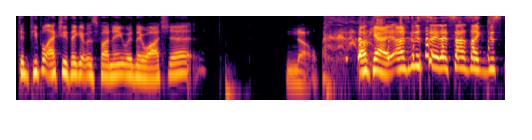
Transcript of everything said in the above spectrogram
Did people actually think it was funny when they watched it? No. Okay, I was gonna say that sounds like just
